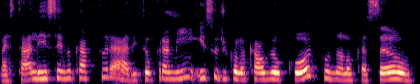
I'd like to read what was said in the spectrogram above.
mas está ali sendo capturado. Então, para mim, isso de colocar o meu corpo na locação,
